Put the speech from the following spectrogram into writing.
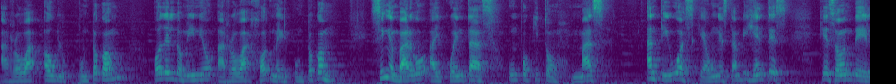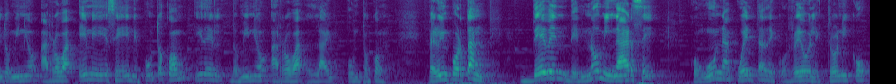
arroba outlook.com o del dominio arroba hotmail.com. Sin embargo, hay cuentas un poquito más antiguas que aún están vigentes, que son del dominio arroba msn.com y del dominio arroba live.com. Pero importante, deben denominarse con una cuenta de correo electrónico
